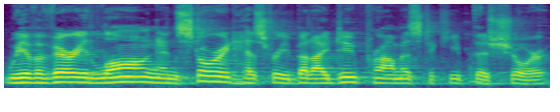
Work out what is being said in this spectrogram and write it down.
we have a very long and storied history, but I do promise to keep this short.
